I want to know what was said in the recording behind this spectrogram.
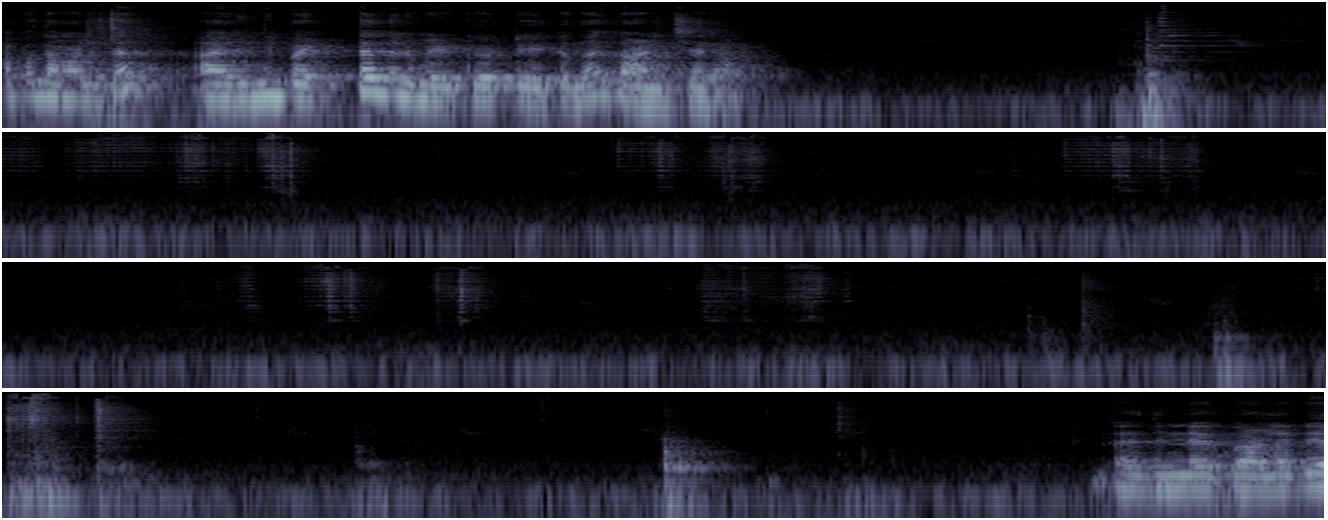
അപ്പോൾ നമ്മളിത് അരിഞ്ഞ് പെട്ടെന്നൊരു മെഴുക്ക് വരട്ടി വെക്കുന്നത് കാണിച്ചു തരാം അതിന്റെ വളരെ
